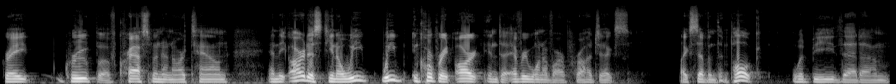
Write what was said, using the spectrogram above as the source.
great group of craftsmen in our town, and the artist, You know, we we incorporate art into every one of our projects. Like Seventh and Polk would be that um,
